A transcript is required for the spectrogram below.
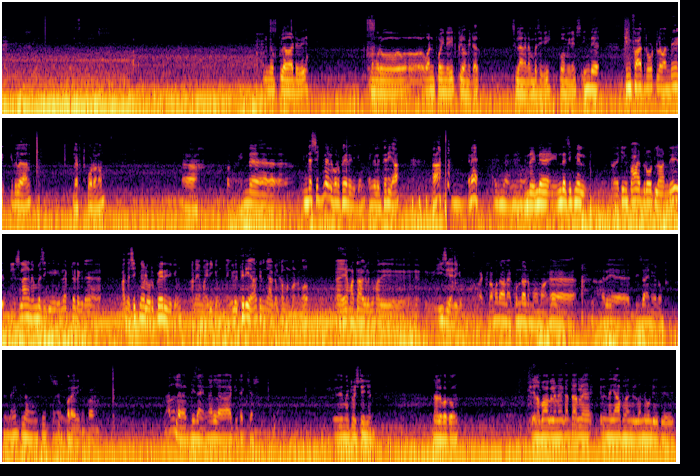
மெப்பில் ஆடுது. நம்ம ஒரு ஒன் பாயிண்ட் எயிட் கிலோமீட்டர் சிலாங்க நம்பசிக்கு ஃபோர் மினிட்ஸ் இந்த கிங் ஃபாத் ரோட்டில் வந்து இதில் தான் லெஃப்ட் போடணும் இந்த இந்த சிக்னலுக்கு ஒரு பேர் இருக்கும் எங்களுக்கு தெரியா? என்ன? இந்த இந்த இந்த சிக்னல் கிங் ஃபஹத் ரோட்டில் வந்து இஸ்லாங் எம்பசிக்கு லெஃப்ட் எடுக்கிற அந்த சிக்னல் ஒரு பேர் இருக்கும் அநேகமாக இருக்கும். எங்களுக்கு தெரியா? தெரிஞ்ச ஆக்கள் கமெண்ட் பண்ணுங்க. ஆக்களுக்கும் அது ஈஸியாக இருக்கும் ரமதானை கொண்டாடும் முகமாக நிறைய டிசைன்களும் நைட்டில் சூப்பர் சூப்பராக இருக்கும் பாருங்க. நல்ல டிசைன் நல்ல ஆர்கிடெக்சர் இது மெட்ரோ ஸ்டேஷன் நாலு பக்கம் இதில் பார்க்கலன்னு கத்தாரில் இருந்த ஞாபகங்கள் வந்து கொண்டு இருக்கிறது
